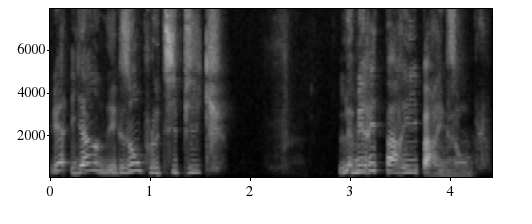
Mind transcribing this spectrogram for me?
Il y a un exemple typique. La mairie de Paris, par exemple.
